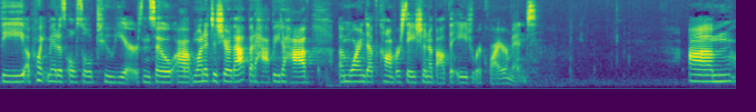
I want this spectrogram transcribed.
the appointment is also two years. And so uh, wanted to share that, but happy to have a more in depth conversation about the age requirement. Um,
